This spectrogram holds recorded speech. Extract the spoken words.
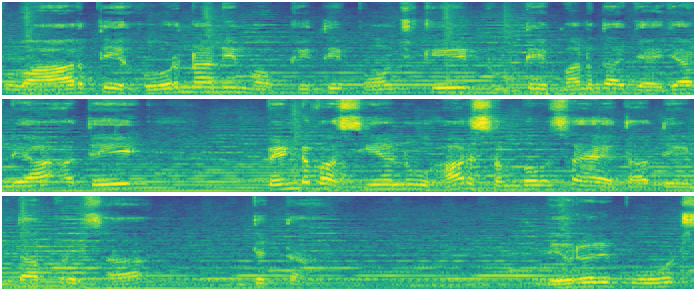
ਪਵਾਰ ਤੇ ਹੋਰਨਾਂ ਨੇ ਮੌਕੇ ਤੇ ਪਹੁੰਚ ਕੇ ਟੁੱਟੇ ਬੰਨ ਦਾ ਜਾਇਜ਼ਾ ਲਿਆ ਅਤੇ ਪਿੰਡ ਵਾਸੀਆਂ ਨੂੰ ਹਰ ਸੰਭਵ ਸਹਾਇਤਾ ਦੇਣ ਦਾ ਭਰੋਸਾ ਦਿੱਤਾ। Bureau reports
